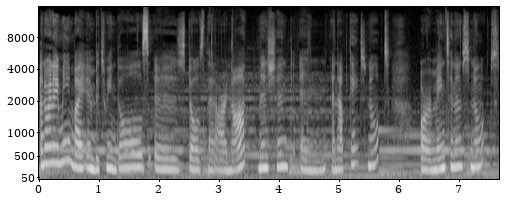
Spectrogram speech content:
And what I mean by in between dolls is dolls that are not mentioned in an update note or maintenance note.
